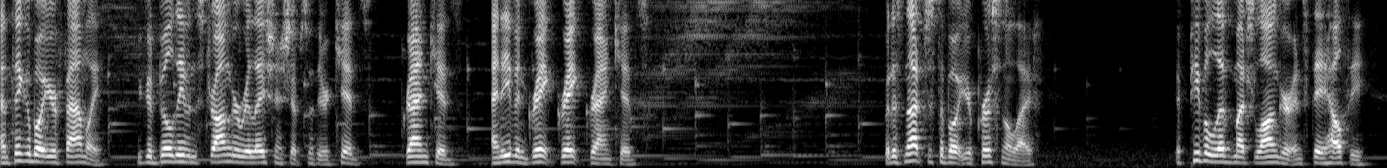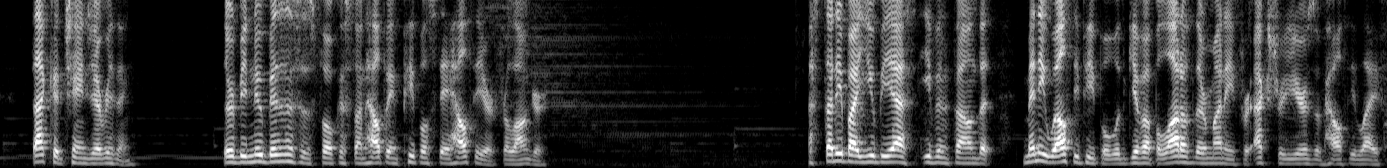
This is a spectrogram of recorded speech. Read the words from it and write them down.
And think about your family. You could build even stronger relationships with your kids, grandkids, and even great great grandkids. But it's not just about your personal life. If people live much longer and stay healthy, that could change everything. There would be new businesses focused on helping people stay healthier for longer. A study by UBS even found that many wealthy people would give up a lot of their money for extra years of healthy life.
